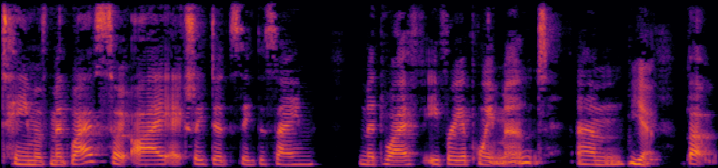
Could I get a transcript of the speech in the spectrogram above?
team of midwives. So I actually did see the same midwife every appointment. Um, yeah. But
